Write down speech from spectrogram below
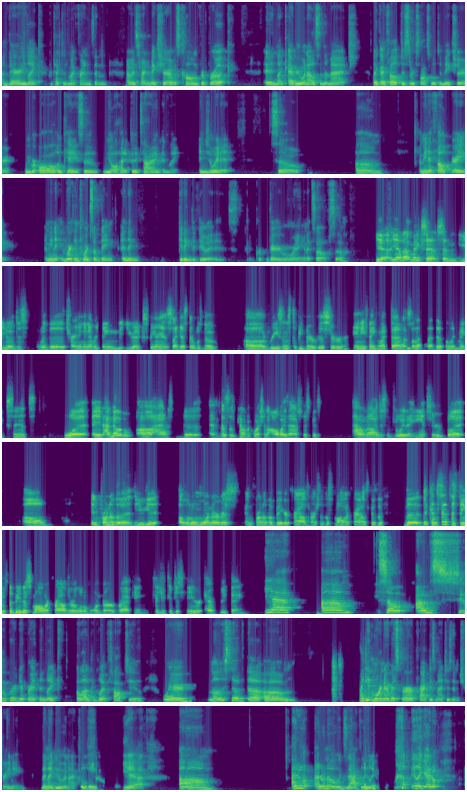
I'm very like protective of my friends and I was trying to make sure I was calm for Brooke and like everyone else in the match. Like I felt just responsible to make sure we were all okay so we all had a good time and like enjoyed it. So um I mean it felt great. I mean working towards something and then getting to do it is very rewarding in itself. So Yeah, yeah, that makes sense. And you know, just with the training and everything that you experienced, I guess there was no uh reasons to be nervous or anything like that. So that, that definitely makes sense. What and I know uh I asked the and this is kind of a question I always ask just because I don't know, I just enjoy the answer, but um in front of the do you get a little more nervous in front of the bigger crowds versus the smaller crowds? Because the the the consensus seems to be the smaller crowds are a little more nerve wracking because you can just hear everything. yeah. Um so I'm super different than like a lot of people I've talked to where most of the um I get more nervous for our practice matches and training than I do an actual show. Yeah. Um I don't I don't know exactly like like I don't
